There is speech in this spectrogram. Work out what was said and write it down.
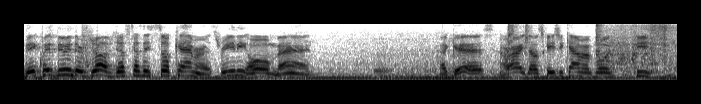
They quit doing their jobs just because they saw cameras. Really? Oh man. I guess. Alright, that was Casey Cameron, boys. Peace.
